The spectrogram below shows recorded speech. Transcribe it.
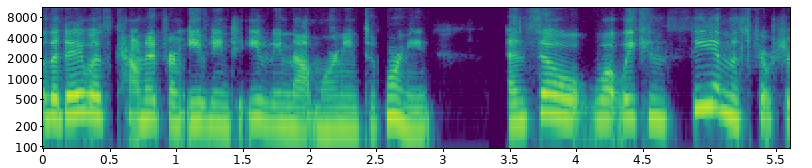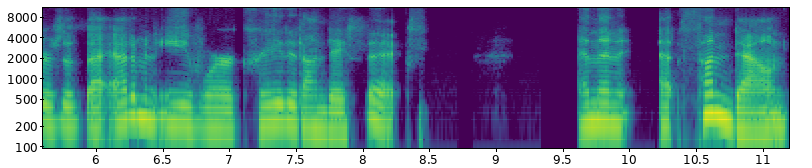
The day was counted from evening to evening, not morning to morning. And so, what we can see in the scriptures is that Adam and Eve were created on day six. And then at sundown,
